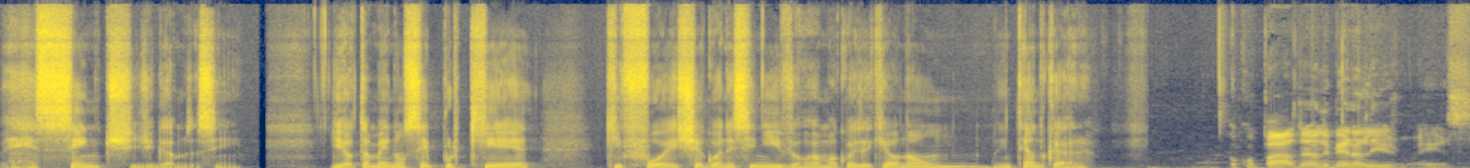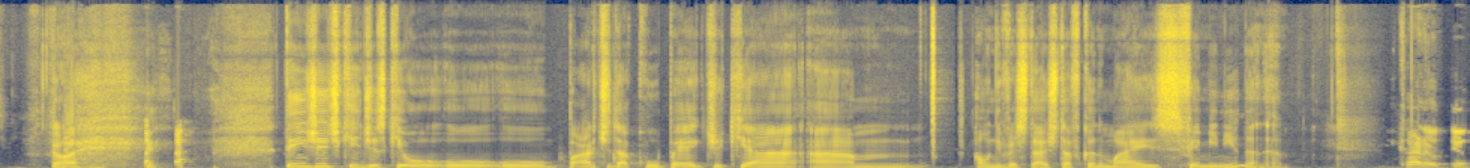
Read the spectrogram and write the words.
recente, digamos assim. E eu também não sei por que que foi, chegou nesse nível. É uma coisa que eu não entendo, cara. O culpado é o liberalismo, é isso. Tem gente que diz que o, o, o, parte da culpa é de que a, a, a universidade está ficando mais feminina, né? Cara, eu,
